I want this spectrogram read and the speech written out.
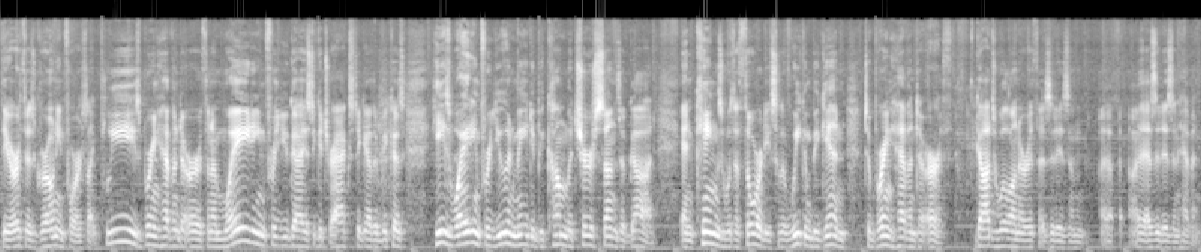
the earth is groaning for. It's like, please bring heaven to earth. And I'm waiting for you guys to get your acts together because He's waiting for you and me to become mature sons of God and kings with authority so that we can begin to bring heaven to earth. God's will on earth as it is in, uh, as it is in heaven.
